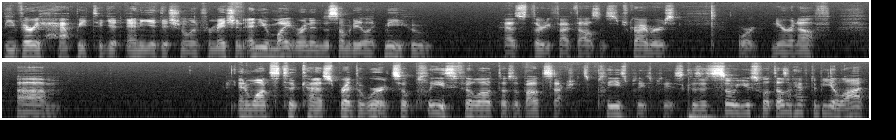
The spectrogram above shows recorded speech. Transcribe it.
be very happy to get any additional information. And you might run into somebody like me who has 35,000 subscribers, or near enough, um, and wants to kind of spread the word. So please fill out those about sections. Please, please, please, because it's so useful. It doesn't have to be a lot.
